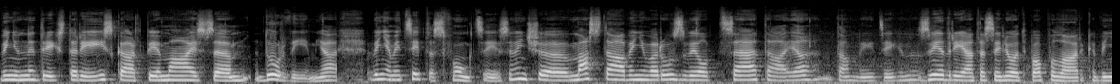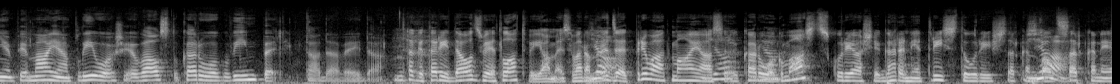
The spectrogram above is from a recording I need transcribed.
Viņu nedrīkst arī izkārt pie mājas um, durvīm. Jā. Viņam ir citas funkcijas. Viņš uh, mastā viņu var uzvilkt sētā, jā, tam līdzīgi. Nu, Zviedrijā tas ir ļoti populāri, ka viņiem pie mājām plīvošie valstu karogu vimpeļi tādā veidā. Nu, tagad arī daudz vietu Latvijā mēs varam jā. redzēt privāti mājās jā, karoga jā. mastas, kur jā, šie garanie trīs stūrīši, sarkani, balts, sarkanie,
